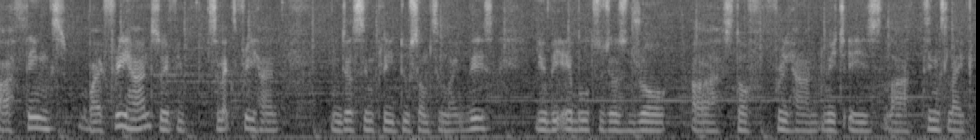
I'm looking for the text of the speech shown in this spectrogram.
uh, things by freehand. So if you select freehand and just simply do something like this you'll be able to just draw uh, stuff freehand which is things like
